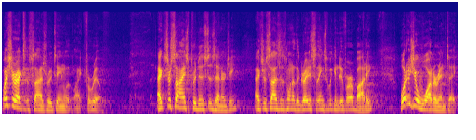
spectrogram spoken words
what's your exercise routine look like for real? Exercise produces energy. Exercise is one of the greatest things we can do for our body. What is your water intake?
